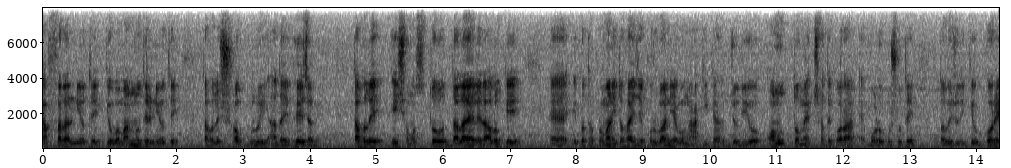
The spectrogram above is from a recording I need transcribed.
কাফারার নিয়তে, কেউ বা মান্যতের নিয়তে, তাহলে সবগুলোই আদায় হয়ে যাবে। তাহলে এই সমস্ত দালায়ালের আলোকে, এ কথা প্রমাণিত হয় যে কোরবানি এবং আকিকা যদিও অনুত্তম একসাথে করা বড় পশুতে, তবে যদি কেউ করে,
